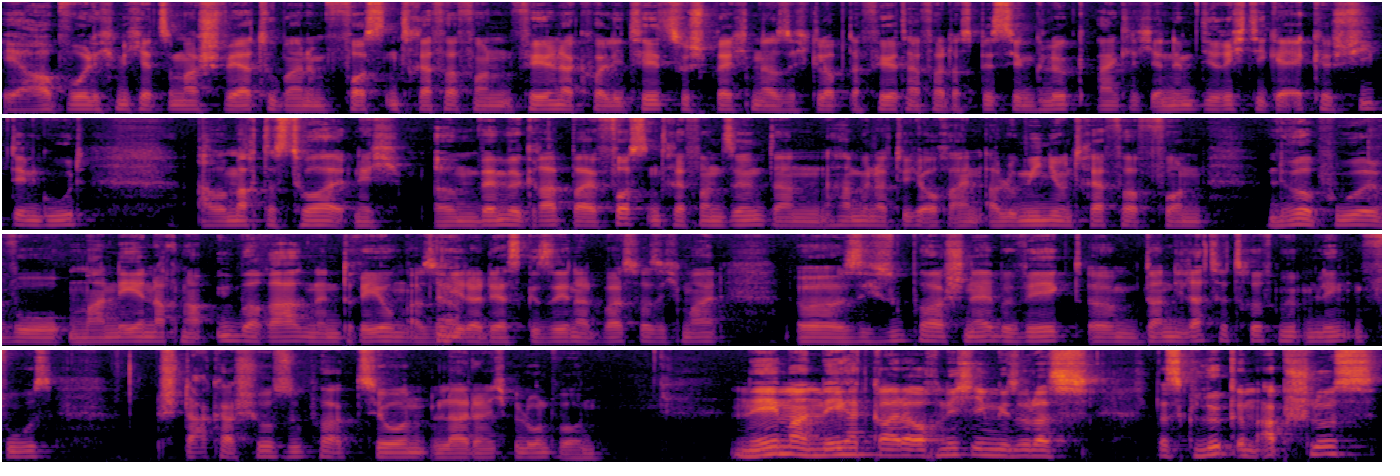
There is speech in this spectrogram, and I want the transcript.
Ja, obwohl ich mich jetzt immer schwer tue, bei einem Pfostentreffer von fehlender Qualität zu sprechen. Also ich glaube, da fehlt einfach das bisschen Glück. Eigentlich, er nimmt die richtige Ecke, schiebt den gut aber macht das Tor halt nicht. Ähm, wenn wir gerade bei Pfostentreffern sind, dann haben wir natürlich auch einen Aluminiumtreffer von Liverpool, wo Mané nach einer überragenden Drehung, also ja. jeder, der es gesehen hat, weiß, was ich meine, äh, sich super schnell bewegt, ähm, dann die Latte trifft mit dem linken Fuß. Starker Schuss, super Aktion, leider nicht belohnt worden. Nee, Mané hat gerade auch nicht irgendwie so das, das Glück im Abschluss,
